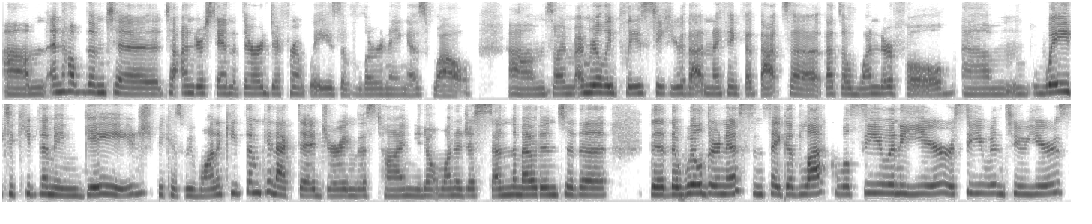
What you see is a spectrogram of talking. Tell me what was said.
um, and help them to to understand that there are different ways of learning as well. Um, so I'm I'm really pleased to hear that, and I think that that's a that's a wonderful um, way to keep them engaged engaged because we want to keep them connected during this time. You don't want to just send them out into the, the, the wilderness and say, good luck, we'll see you in a year or see you in two years.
